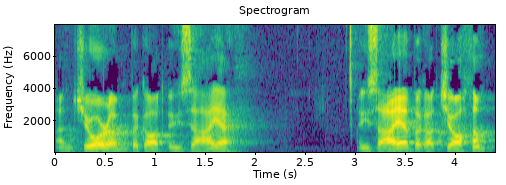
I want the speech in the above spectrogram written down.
and Joram begot Uzziah. Uzziah begot Jotham.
